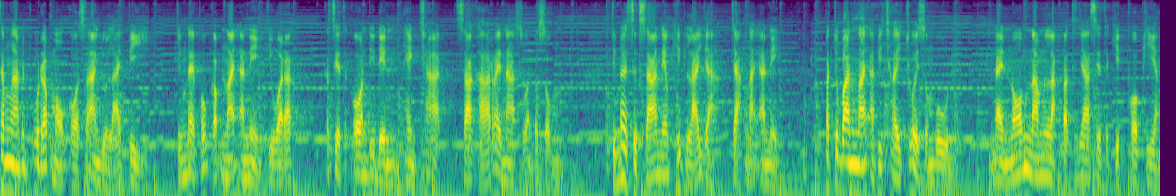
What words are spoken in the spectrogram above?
ทำงานเป็นผู้รับเหมาก่อสร้างอยู่หลายปี จึงได้พบกับนายอเนกจิวรัตน์เกษตรกรดีเด่นแห่งชาติ สาขาไรนาสวนผสม จึงได้ศึกษาแนวคิดหลายอย่างจากนายอเนก ปัจจุบันนายอภิชัยช่วยสมบูรณ์ได้น้อมนำหลักปรัชญาเศรษฐกิจพอเพียง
